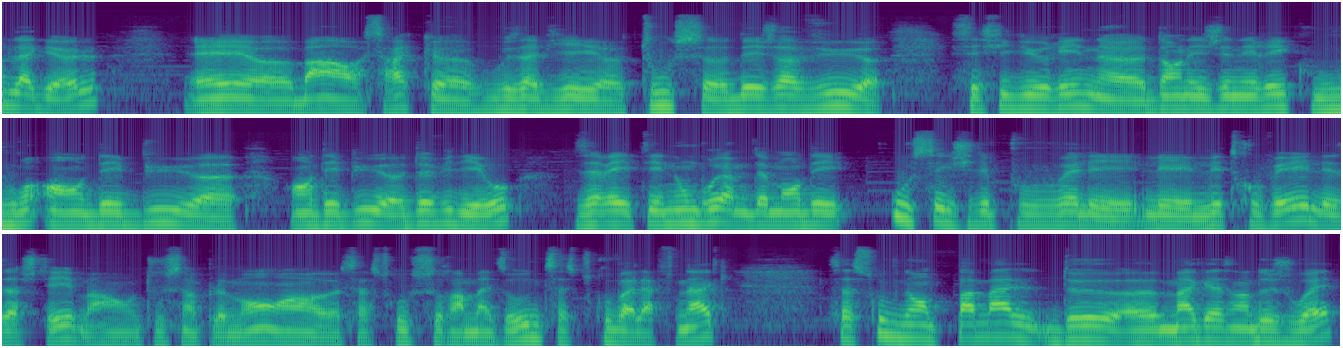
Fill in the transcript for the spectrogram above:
de la gueule. Et ben, c'est vrai que vous aviez euh, tous euh, déjà vu ces figurines dans les génériques ou en début, en début de vidéo. Vous avez été nombreux à me demander où c'est que je pouvais les, les, les, trouver, les acheter. Ben, tout simplement, hein, ça se trouve sur Amazon, ça se trouve à la FNAC. Ça se trouve dans pas mal de euh, magasins de jouets.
